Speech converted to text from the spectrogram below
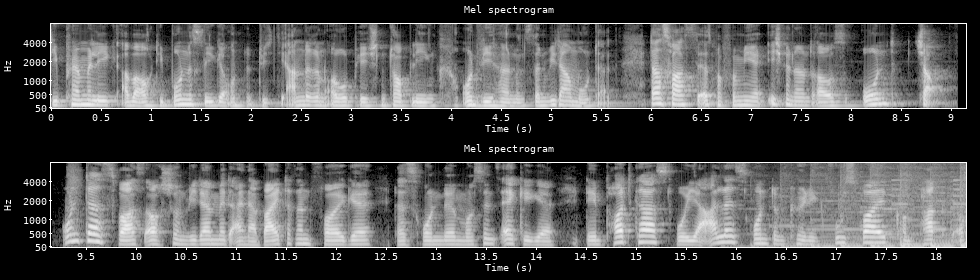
Die Premier League, aber auch die Bundesliga und natürlich die anderen europäischen Top-Ligen. Und wir hören uns dann wieder am Montag. Das war's erstmal von mir. Ich bin dann raus und ciao. Und das war's auch schon wieder mit einer weiteren Folge Das Runde muss ins Eckige, dem Podcast, wo ihr alles rund um König Fußball kompakt auf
